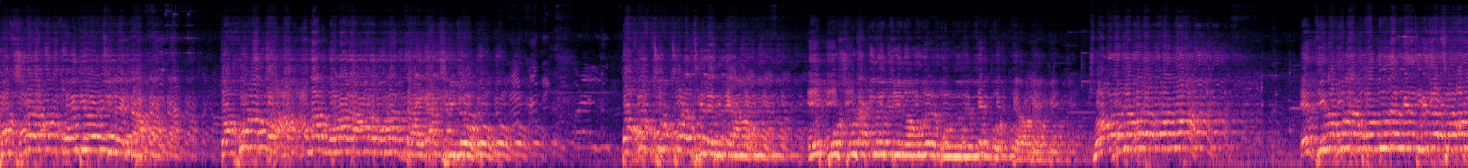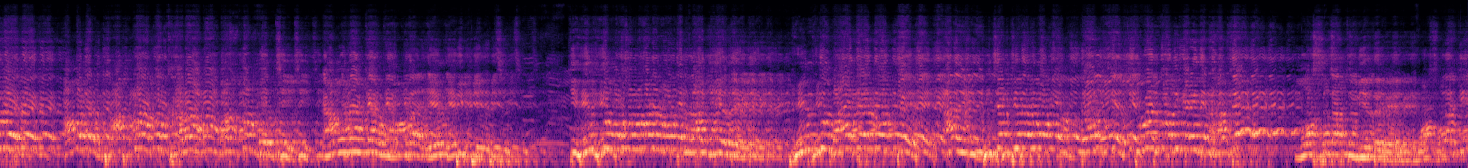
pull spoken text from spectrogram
খসড়া যখন তৈরি হয়েছিল এটা, তখনও তো আমার বলার আমার বলার জায়গা ছিল। তখন চুপ করেছিলেন কেন? এই প্রশ্নটা কিন্তু তৃণমূলের বন্ধুদেরকে করতে হবে। এই তৃণমূলের বন্ধুদেরকে জিজ্ঞাসা করবে, আমাদের ভাবনা এত খারাপ, বাস্তব এমন এক আমরা এমপি পেয়েছি। কি হিন্দু মুসলমানের মধ্যে লাগিয়ে দেবে? হিন্দু ভাইদের মশলা তুলিয়ে দেবে। মশলা কি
